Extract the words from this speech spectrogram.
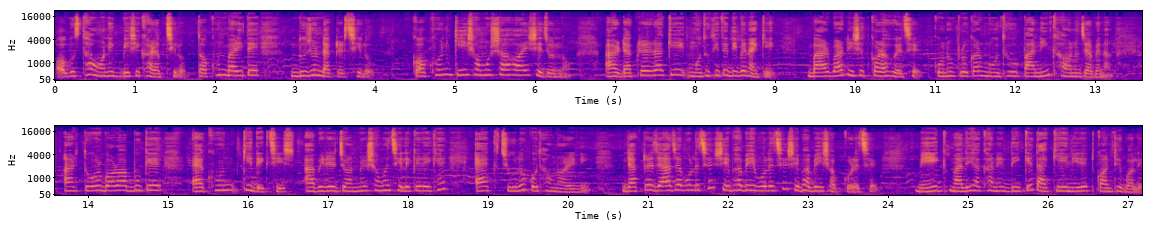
অবস্থা অনেক বেশি খারাপ ছিল। তখন বাড়িতে দুজন ডাক্তার ছিল। কখন কি সমস্যা হয় সেজন্য। আর ডাক্তাররা কি মধু খেতে দিবে নাকি? বারবার নিষেধ করা হয়েছে। কোনো প্রকার মধু, পানি খাওয়ানো যাবে না। আর তোর বড় আব্বুকে এখন কি দেখছিস? আবিরের জন্মের সময় ছেলেকে রেখে এক চুলও কোথাও নড়েনি। ডাক্তার যা যা বলেছে সেভাবেই বলেছে, সেভাবেই সব করেছে। মেঘ মালিহা খানের দিকে তাকিয়ে নিরেট কণ্ঠে বলে,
